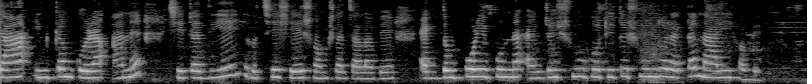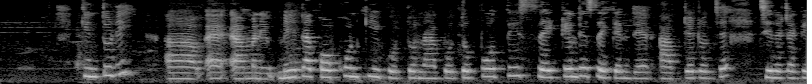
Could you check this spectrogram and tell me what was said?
যা ইনকাম করে আনে, সেটা দিয়েই হচ্ছে সে সংসার চালাবে। একদম পরিপূর্ণ একজন সুগঠিত, সুন্দর একটা নারী হবে। কিন্তু মানে মেয়েটা কখন কি করতো, না করতো, প্রতি সেকেন্ডে সেকেন্ডের আপডেট হচ্ছে ছেলেটাকে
